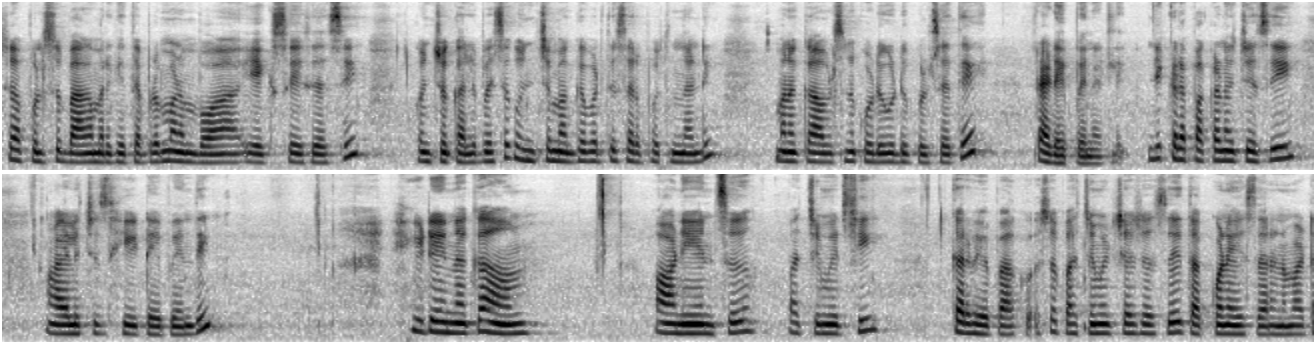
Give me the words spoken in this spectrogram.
సో ఆ పులుసు బాగా మరిగేటప్పుడు మనం బా ఎగ్స్ వేసేసి కొంచెం కలిపేసి కొంచెం మగ్గ పెడితే సరిపోతుందండి. మనకు కావాల్సిన కొడిగుడ్డు పులుసు అయితే రెడీ అయిపోయినట్లే. ఇక్కడ పక్కన వచ్చేసి ఆయిల్ వచ్చేసి హీట్ అయిపోయింది. హీట్ అయినాక ఆనియన్స్ పచ్చిమిర్చి కరివేపాకు. సో పచ్చిమిర్చి వచ్చేసి తక్కువనే వేస్తారనమాట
